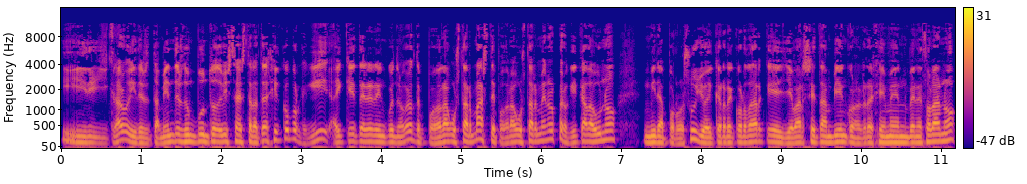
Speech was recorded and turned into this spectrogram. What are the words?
Y, y claro, y desde, también desde un punto de vista estratégico, porque aquí hay que tener en cuenta, claro, te podrá gustar más, te podrá gustar menos, pero aquí cada uno mira por lo suyo. Hay que recordar que llevarse también con el régimen venezolano,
